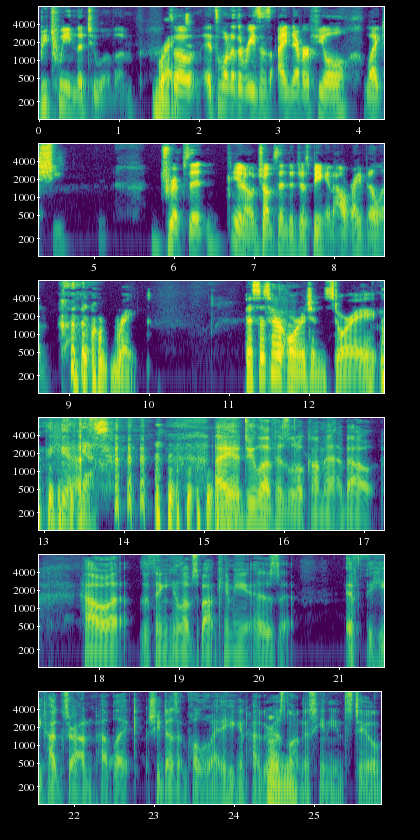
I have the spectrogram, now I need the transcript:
between the two of them. Right. So it's one of the reasons I never feel like she drips it, you know, jumps into just being an outright villain. right. This is her Yeah. origin story. yes. I do love his little comment about how uh, the thing he loves about Kimmy is if he hugs her out in public, she doesn't pull away. He can hug her as Mhm. long as he needs to.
